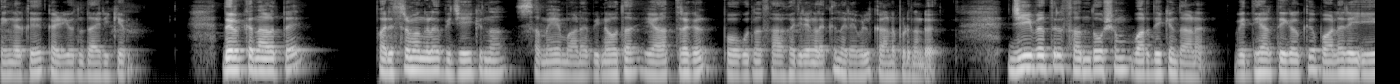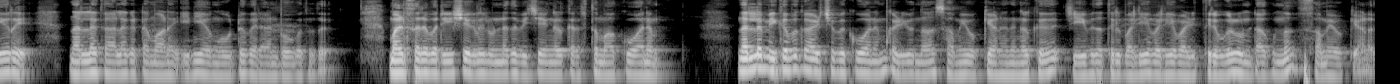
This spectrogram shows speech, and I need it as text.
നിങ്ങൾക്ക് കഴിയുന്നതായിരിക്കും. ദീർഘനാളത്തെ പരിശ്രമങ്ങൾ വിജയിക്കുന്ന സമയമാണ് വിനോദ യാത്രകൾ പോകുന്ന സാഹചര്യങ്ങളൊക്കെ നിലവിൽ കാണപ്പെടുന്നുണ്ട്. ജീവിതത്തിൽ സന്തോഷം വർദ്ധിക്കുന്നതാണ്. വിദ്യാർത്ഥികൾക്ക് വളരെയേറെ നല്ല കാലഘട്ടമാണ് ഇനി അങ്ങോട്ട് വരാൻ പോകുന്നത്. മത്സര പരീക്ഷകളിൽ ഉന്നത വിജയങ്ങൾ കരസ്ഥമാക്കുവാനും നല്ല മികവ് കാഴ്ചവെക്കുവാനും കഴിയുന്ന സമയമൊക്കെയാണ് നിങ്ങൾക്ക് ജീവിതത്തിൽ വലിയ വലിയ വഴിത്തിരിവുകൾ ഉണ്ടാകുന്ന സമയമൊക്കെയാണ്.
